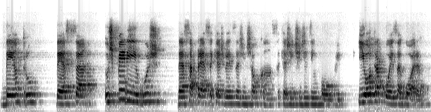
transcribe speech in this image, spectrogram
dentro dessa, os perigos dessa pressa que às vezes a gente alcança, que a gente desenvolve. E outra coisa agora,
